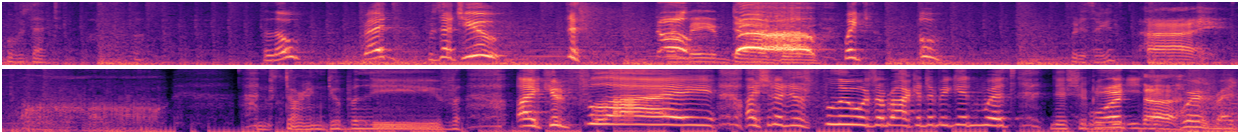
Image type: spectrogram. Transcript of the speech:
What was that? Hello? Red? Was that you? I may have died, no! Wait. Oh. Wait a second. Hi. I'm starting to believe I can fly. I should have just flew as a rocket to begin with. This should be What the the- Where's Red?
